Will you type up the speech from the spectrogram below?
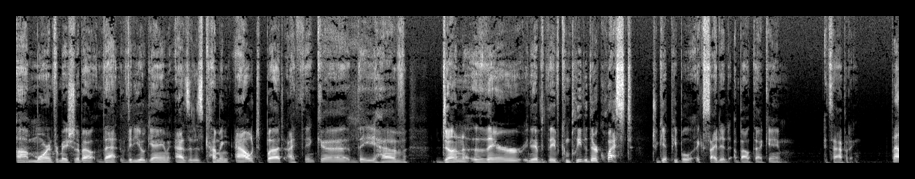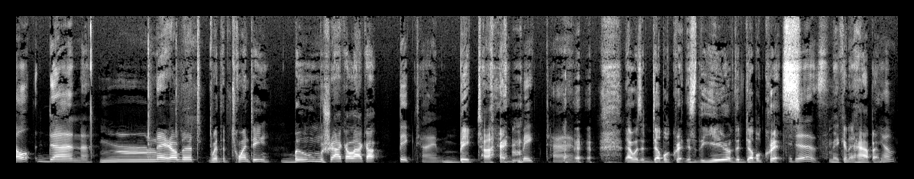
Um, more information about that video game as it is coming out, but I think uh, they have done their, they've, they've completed their quest to get people excited about that game. It's happening. Well done. Nailed it with a 20. Boom, shakalaka. Big time. Big time. Big time. that was a double crit. This is the year of the double crits. It is. Making it happen. yep.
